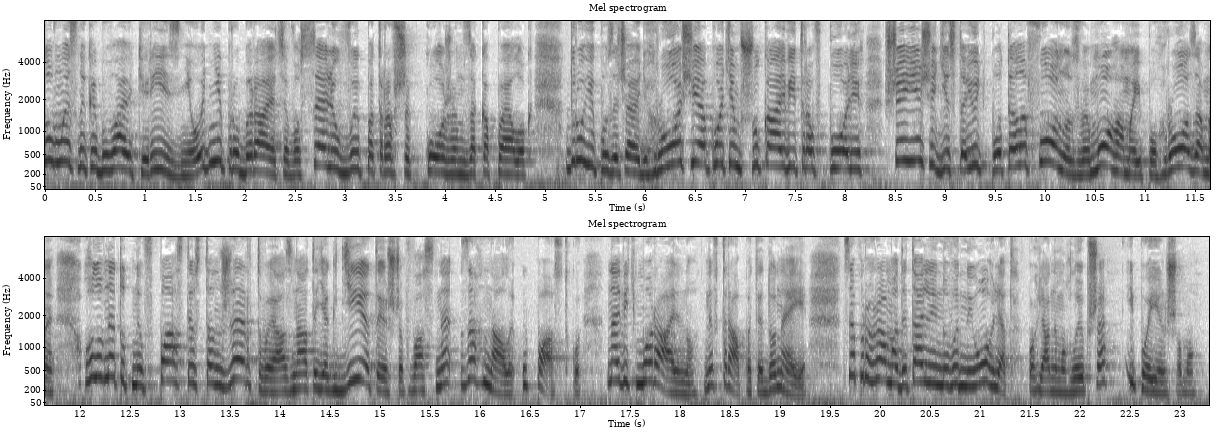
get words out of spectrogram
Зловмисники бувають різні. Одні пробираються в оселю, випатравши кожен за капелок. Другі позичають гроші, а потім шукає вітра в полі. Ще інші дістають по телефону з вимогами і погрозами. Головне тут не впасти в стан жертви, а знати, як діяти, щоб вас не загнали у пастку. Навіть морально не втрапити до неї. Це програма Детальний новинний огляд. Поглянемо глибше і по-іншому. Вони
